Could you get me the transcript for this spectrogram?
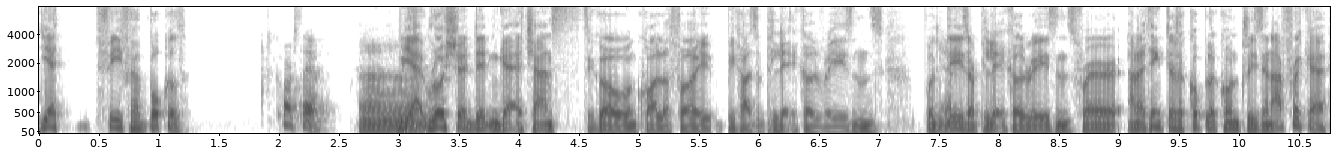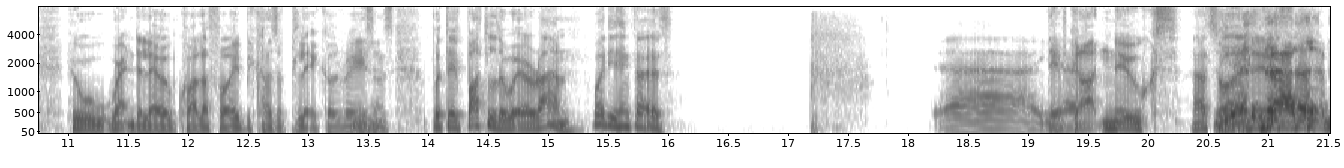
yet FIFA buckled of course they have. Um, yeah, Russia didn't get a chance to go and qualify because of political reasons. But yeah. these are political reasons where, and I think there's a couple of countries in Africa who weren't allowed to qualify because of political reasons. But they've bottled it with Iran. Why do you think that is? Uh, They've yeah. got nukes. That's what yeah. it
